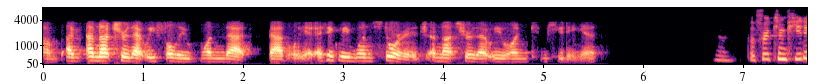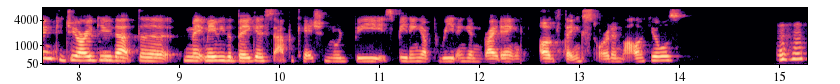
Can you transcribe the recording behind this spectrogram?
um, I'm, I'm not sure that we fully won that battle yet. I think we won storage. I'm not sure that we won computing yet. But for computing, could you argue that the maybe the biggest application would be speeding up reading and writing of things stored in molecules? Mm-hmm.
